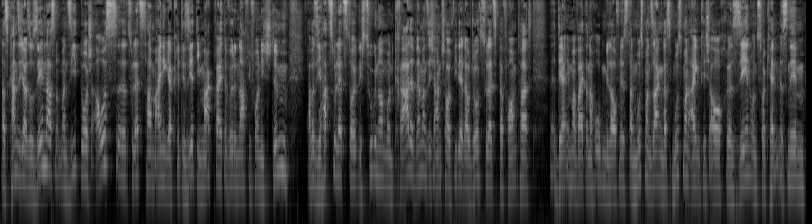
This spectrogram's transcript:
Das kann sich also sehen lassen und man sieht durchaus, zuletzt haben einige kritisiert, die Marktbreite würde nach wie vor nicht stimmen. Aber sie hat zuletzt deutlich zugenommen und gerade wenn man sich anschaut, wie der Dow Jones zuletzt performt hat, äh, der immer weiter nach oben gelaufen ist, dann muss man sagen, das muss man eigentlich auch äh, sehen und zur Kenntnis nehmen,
